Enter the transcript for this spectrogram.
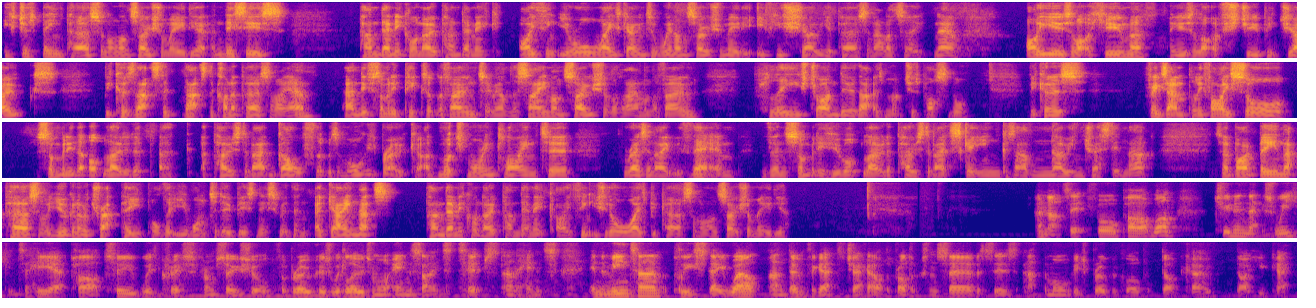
is just being personal on social media, and this is pandemic or no pandemic. I think you're always going to win on social media if you show your personality. Now, I use a lot of humor. I use a lot of stupid jokes because that's the that's the kind of person I am. And if somebody picks up the phone to me, I'm the same on social as I am on the phone. Please try and do that as much as possible. Because, for example, if I saw somebody that uploaded a, a, a post about golf that was a mortgage broker, I'd much more inclined to resonate with them than somebody who upload a post about skiing because I have no interest in that. So by being that personal, you're going to attract people that you want to do business with. And again, that's pandemic or no pandemic, I think you should always be personal on social media. And that's it for part one. Tune in next week to hear part two with Chris from Social for Brokers with loads more insights, tips, and hints. In the meantime, please stay well and don't forget to check out the products and services at themortgagebrokerclub.co.uk.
